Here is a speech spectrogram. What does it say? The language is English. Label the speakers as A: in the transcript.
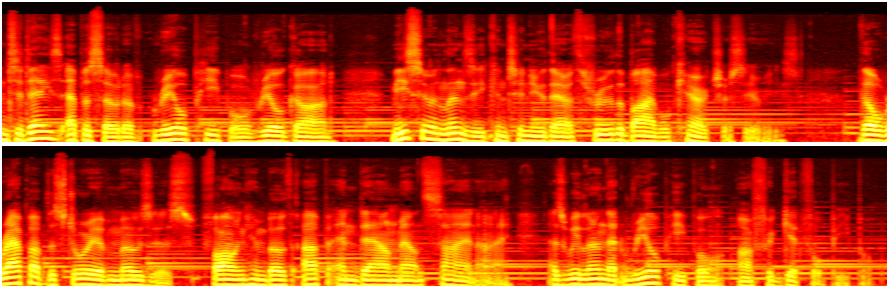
A: In today's episode of Real People, Real God, Misu and Lindsay continue their Through the Bible character series. They'll wrap up the story of Moses, following him both up and down Mount Sinai, as we learn that real people are forgetful people.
